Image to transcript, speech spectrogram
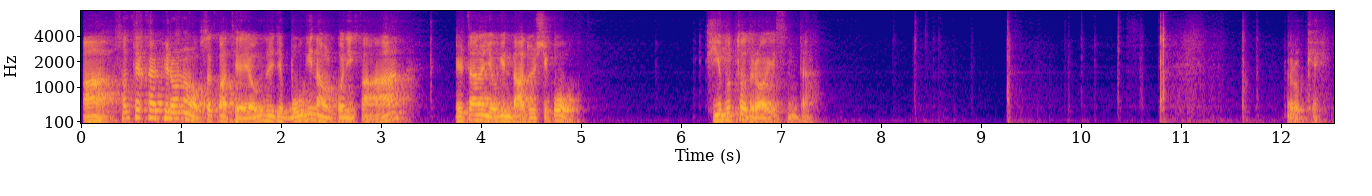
아, 선택할 필요는 없을 것 같아요. 여기서 이제 목이 나올 거니까. 일단은 여긴 놔두시고, 귀부터 들어가겠습니다. 이렇게.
